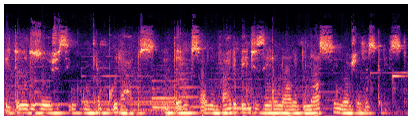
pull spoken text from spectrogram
e todos hoje se encontram curados. Eu tenho que só louvar e bendizer o nome do nosso Senhor Jesus Cristo.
